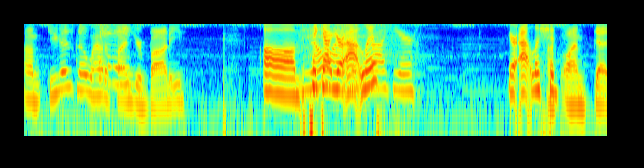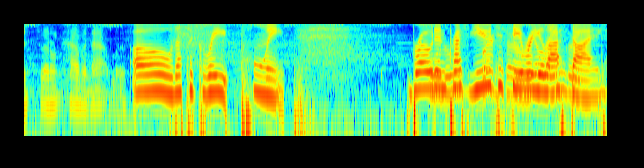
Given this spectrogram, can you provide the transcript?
Um, do you guys know how to find your body? Um, take No, out your I just atlas. here. Your atlas I'm, should. well, s- I'm dead, so I don't have an atlas. Oh, that's a great point. Broden, those press U to see where you last angry. died.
